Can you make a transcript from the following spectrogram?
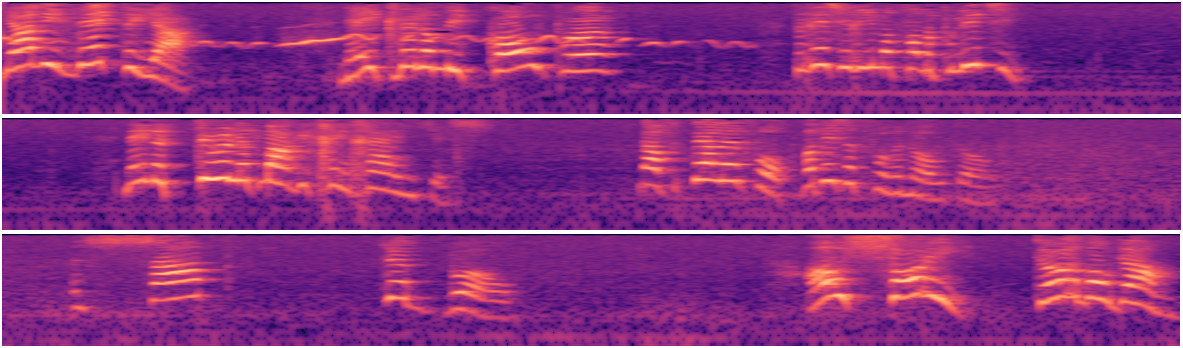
Ja, die witte, ja. Nee, ik wil hem niet kopen. Er is hier iemand van de politie. Nee, natuurlijk maak ik geen geintjes. Nou, vertel even op. Wat is dat voor een auto? Een Saab Turbo. Oh, sorry. Turbo dan.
